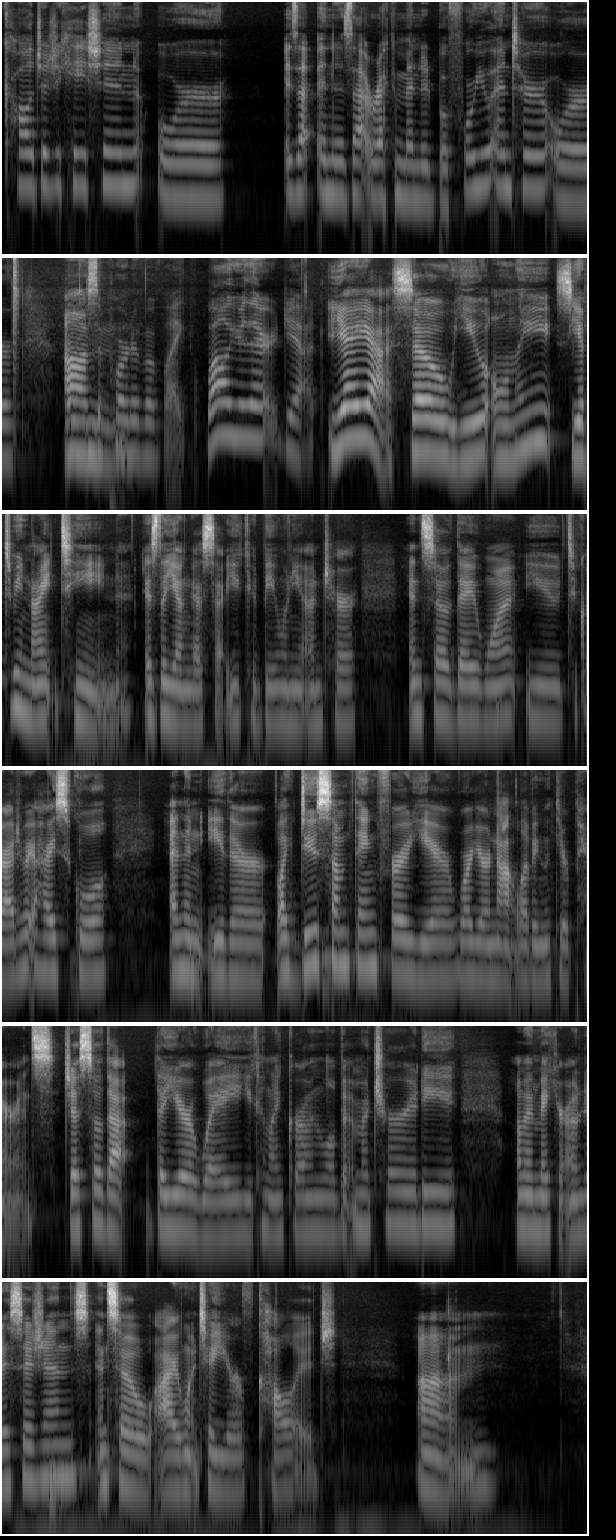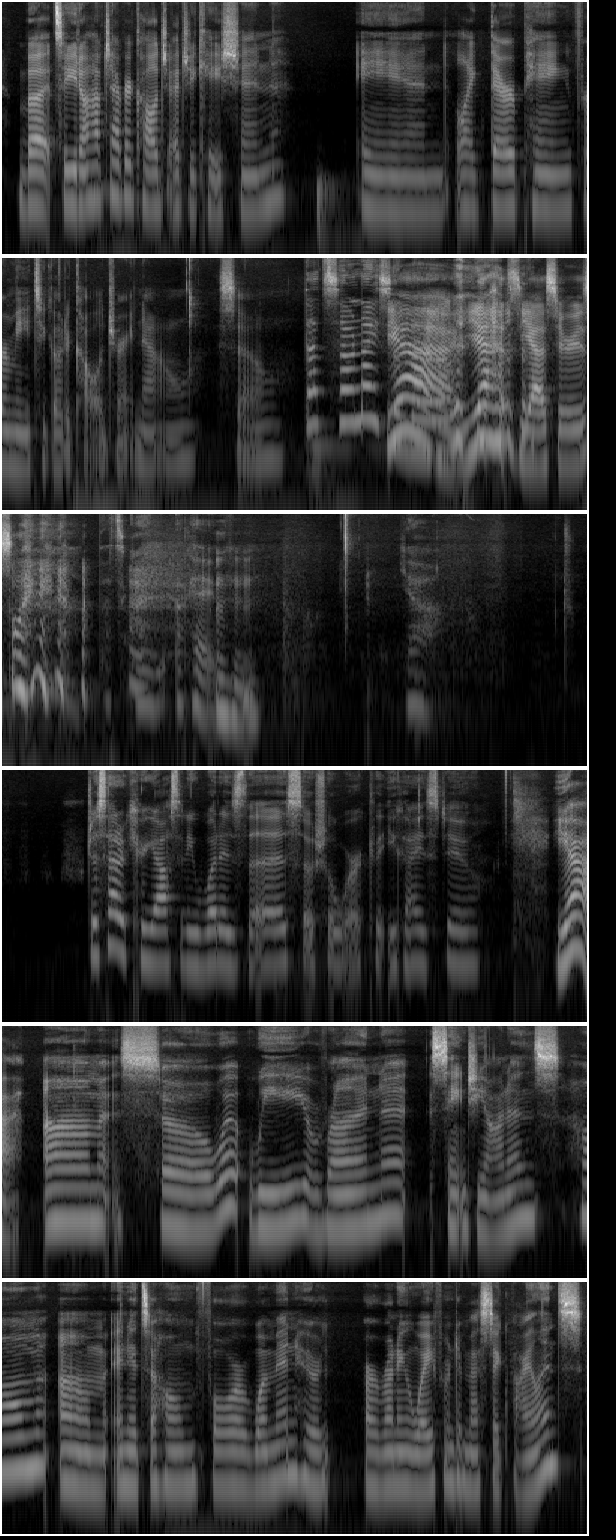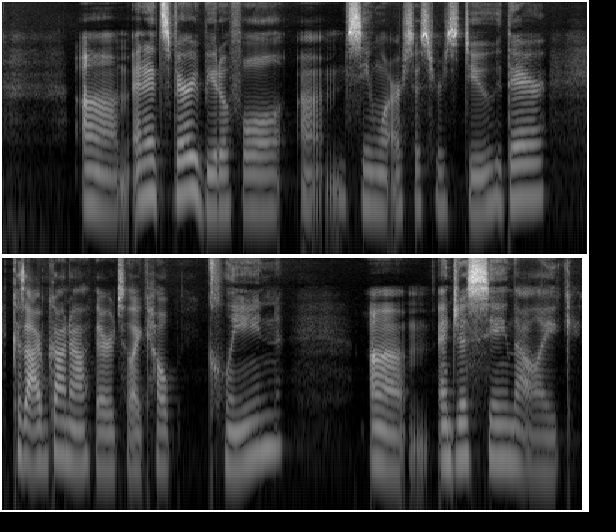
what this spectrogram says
college education, or is that and is that recommended before you enter, or Um, supportive of like while you're there? Yeah. Yeah, yeah. So you only so you have to be 19 is the youngest that you could be when you enter. And so they want you to graduate high school and then either like do something for a year where you're not living with your parents, just so that the year away you can like grow in a little bit of maturity um, and make your own decisions. And so I went to a year of college. Um but so you don't have to have your college education and like they're paying for me to go to college right now. So That's so nice. yeah, yes, yeah, seriously. That's great. Okay. hmm Yeah. Just out of curiosity, what is the social work that you guys do? Yeah. Um. So we run St. Gianna's home, um, and it's a home for women who are running away from domestic violence. Um, and it's very beautiful um, seeing what our sisters do there because I've gone out there to like help clean, um, and just seeing that like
